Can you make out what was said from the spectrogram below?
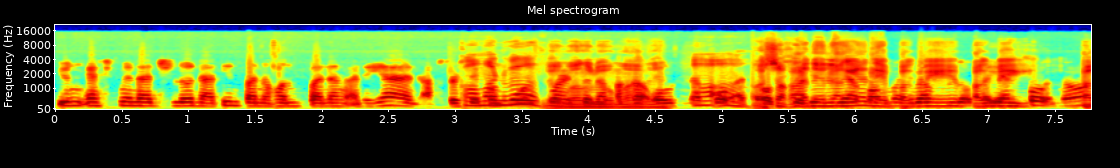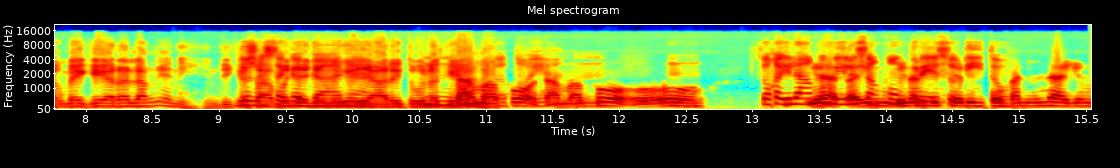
yung espionage law natin panahon pa ng ano yan after Second. World War so napaka-old na po Oo. at O saka ano lang yan eh, pag Commonwealth may, pag may, po, no? pag may gera lang yan eh. Hindi kasama sa dyan yung nangyayari tulad Mm. ngayon. Tama po, tama Mm. po. Oo. Mm. So kailangan Yes, kumilos ang kongreso dito. Kanina, yung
